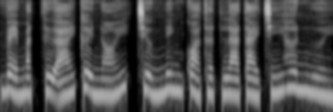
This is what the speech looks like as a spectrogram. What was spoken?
vẻ mặt tự ái cười nói, trường ninh quả thật là tài trí hơn người.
